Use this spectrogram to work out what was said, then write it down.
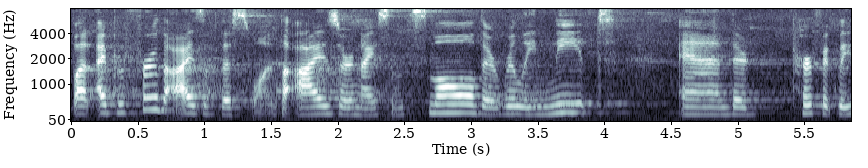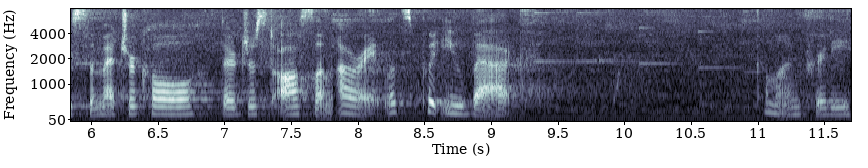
but I prefer the eyes of this one. The eyes are nice and small, they're really neat, and they're perfectly symmetrical. They're just awesome. All right, let's put you back. Come on, pretty.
